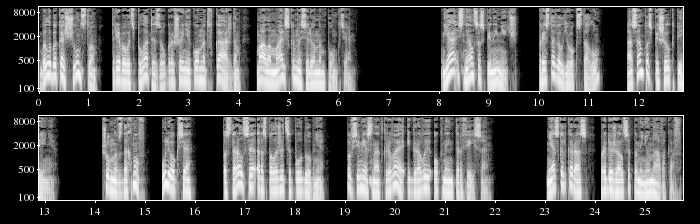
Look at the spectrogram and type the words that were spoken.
Было бы кощунством требовать платы за украшение комнат в каждом маломальском населенном пункте. Я снял со спины меч, приставил его к столу, а сам поспешил к перине. Шумно вздохнув, улегся, постарался расположиться поудобнее, повсеместно открывая игровые окна интерфейса. Несколько раз пробежался по меню навыков.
